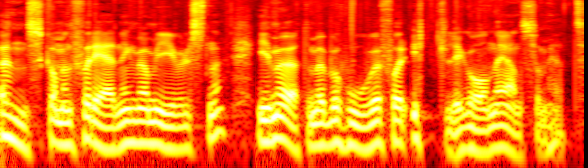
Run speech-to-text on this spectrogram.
Ønsket om en forening med omgivelsene i møte med behovet for ytterliggående ensomhet.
